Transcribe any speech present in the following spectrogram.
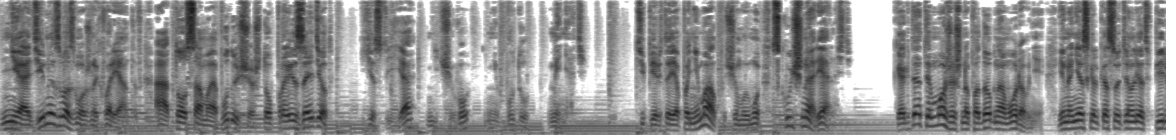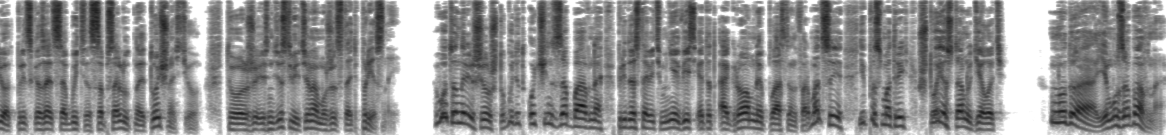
Не один из возможных вариантов, а то самое будущее, что произойдет, если я ничего не буду менять. Теперь-то я понимал, почему ему скучна реальность. Когда ты можешь на подобном уровне и на несколько сотен лет вперед предсказать события с абсолютной точностью, то жизнь действительно может стать пресной. Вот он решил, что будет очень забавно предоставить мне весь этот огромный пласт информации и посмотреть, что я стану делать. Ну да, ему забавно.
